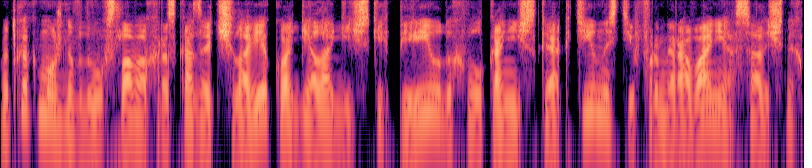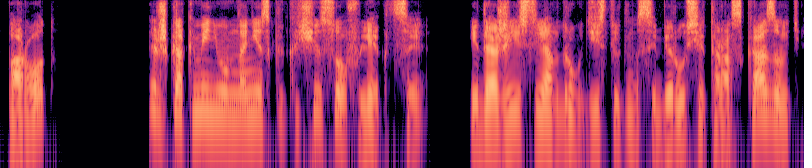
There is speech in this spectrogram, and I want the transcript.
Вот как можно в двух словах рассказать человеку о геологических периодах, вулканической активности, формировании осадочных пород? Это же как минимум на несколько часов лекции. И даже если я вдруг действительно соберусь это рассказывать,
